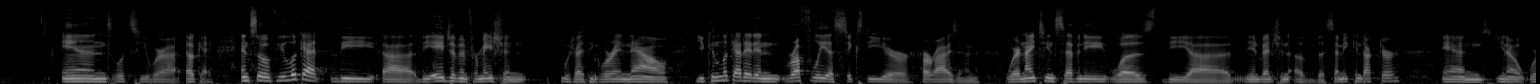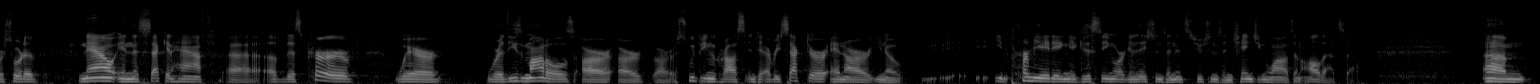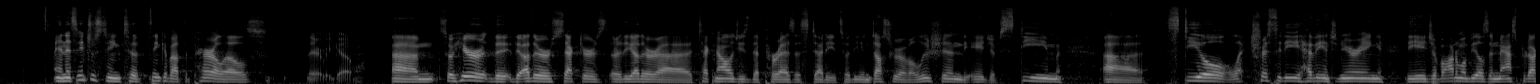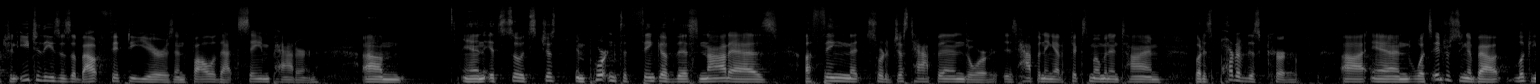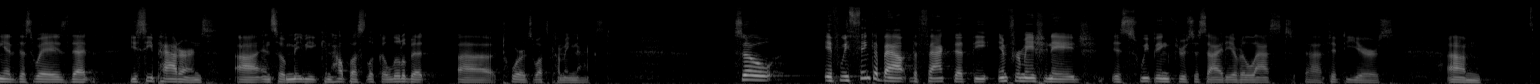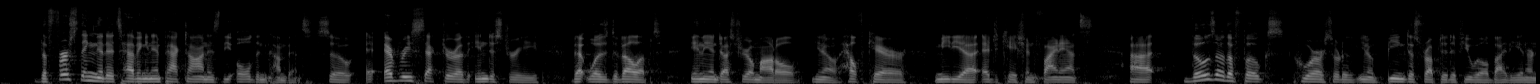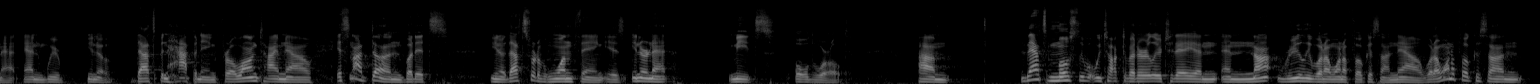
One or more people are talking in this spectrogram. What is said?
and let's see where I, okay. And so if you look at the, uh, the age of information, which I think we're in now, you can look at it in roughly a 60-year horizon, where 1970 was the, uh, the invention of the semiconductor, and you know, we're sort of now in the second half uh, of this curve where where these models are, are, are sweeping across into every sector and are you know permeating existing organizations and institutions and changing laws and all that stuff. Um, and it's interesting to think about the parallels. There we go. Um, so here are the, the other sectors or the other uh, technologies that Perez has studied. So the Industrial Revolution, the age of steam, uh, steel, electricity, heavy engineering, the age of automobiles and mass production. Each of these is about 50 years and follow that same pattern. Um, and it's, so it's just important to think of this not as a thing that sort of just happened or is happening at a fixed moment in time, but it's part of this curve. Uh, and what's interesting about looking at it this way is that you see patterns, uh, and so maybe it can help us look a little bit uh, towards what's coming next. So if we think about the fact that the information age is sweeping through society over the last uh, 50 years, um, the first thing that it's having an impact on is the old incumbents. So every sector of industry that was developed in the industrial model, you know, healthcare, media, education, finance, uh, those are the folks who are sort of, you know, being disrupted, if you will, by the internet. And we're, you know, that's been happening for a long time now. It's not done, but it's, you know, that's sort of one thing is internet meets old world. Um, that's mostly what we talked about earlier today and, and not really what I want to focus on now. What I want to focus on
